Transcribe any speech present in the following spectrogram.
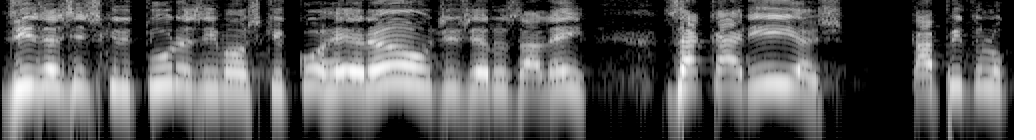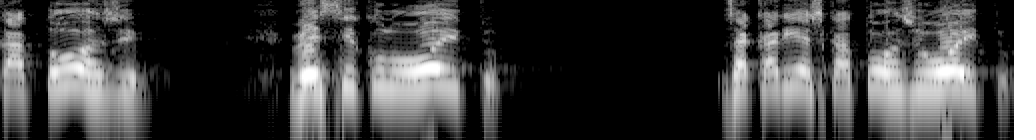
Diz as Escrituras, irmãos, que correrão de Jerusalém. Zacarias, capítulo 14, versículo 8. Zacarias 14, 8.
